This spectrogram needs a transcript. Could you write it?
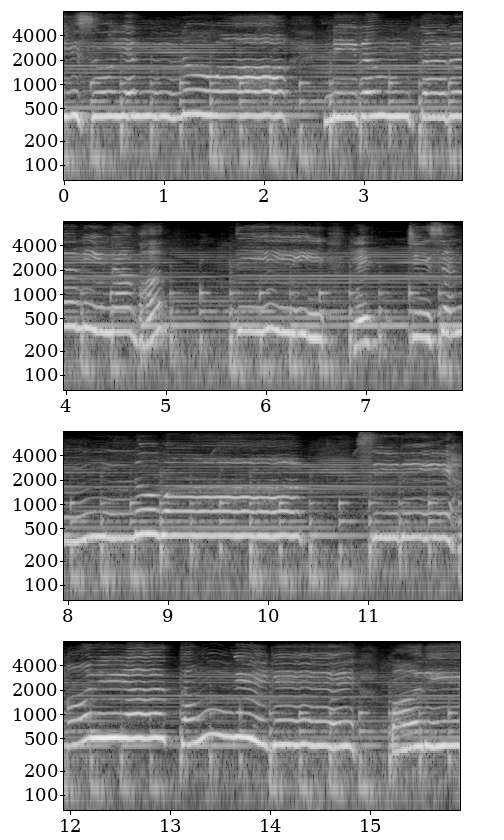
ರಕ್ಷಿಸು ಎನ್ನುವ ನಿರಂತರ ನಿನ ಭಕ್ತಿ ಹೆಚ್ಚಿಸೆನ್ನುವ ಸಿರಿ ಹರಿಯ ತಂಗಿಗೆ ಪರಿಪೂರ್ಣೆಗೆ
